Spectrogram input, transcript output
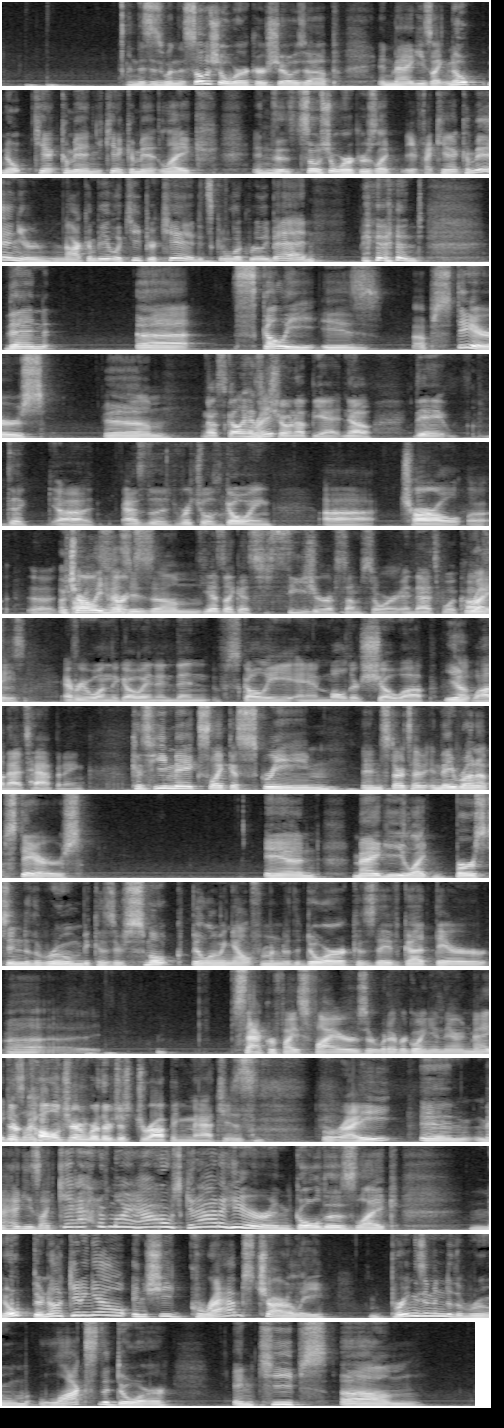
And this is when the social worker shows up and Maggie's like, "Nope, nope, can't come in. You can't come in." Like and the social worker's like, "If I can't come in, you're not going to be able to keep your kid. It's going to look really bad." and then uh, Scully is upstairs. Um, No, Scully hasn't Right? shown up yet. No, the the uh, as the ritual's going, uh, Charles. Uh, uh, oh, Charlie has his um, He has like a seizure of some sort, and that's what Right. causes everyone to go in. And then Scully and Mulder show up Yep. while that's happening. because he makes like a scream and starts having, and they run upstairs, and Maggie like bursts into the room because there's smoke billowing out from under the door because they've got their uh, sacrifice fires or whatever going in there, and Their Maggie's like, cauldron where they're just dropping matches. right? And Maggie's like, "Get out of my house! Get out of here!" And Golda's like, "Nope, they're not getting out." And she grabs Charlie, brings him into the room, locks the door, and keeps um,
